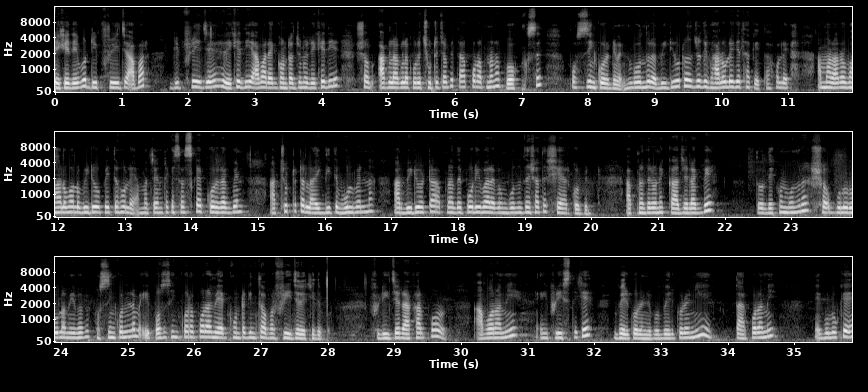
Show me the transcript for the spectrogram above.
রেখে দেবো ডিপ ফ্রিজে আবার। ডিপ ফ্রিজে রেখে দিয়ে আবার এক ঘণ্টার জন্য রেখে দিয়ে সব আগলা আগলা করে ছুটে যাবে। তারপর আপনারা বক্সে প্রসেসিং করে নেবেন। বন্ধুরা, ভিডিওটা যদি ভালো লেগে থাকে তাহলে আমার আরও ভালো ভালো ভিডিও পেতে হলে আমার চ্যানেলটাকে সাবস্ক্রাইব করে রাখবেন। আর ছোট্ট লাইক দিতে ভুলবেন না। আর ভিডিওটা আপনাদের পরিবার এবং বন্ধুদের সাথে শেয়ার করবেন। আপনাদের অনেক কাজে লাগবে। তো দেখুন বন্ধুরা, সবগুলো রোল আমি এভাবে প্রসেসিং করে নিলাম। এই প্রসেসিং করার পর আমি এক ঘণ্টা কিন্তু আবার ফ্রিজে রেখে দেবো। ফ্রিজে রাখার পর আবার আমি এই ফ্রিজ থেকে বের করে নেব। বের করে নিয়ে তারপর আমি এগুলোকে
